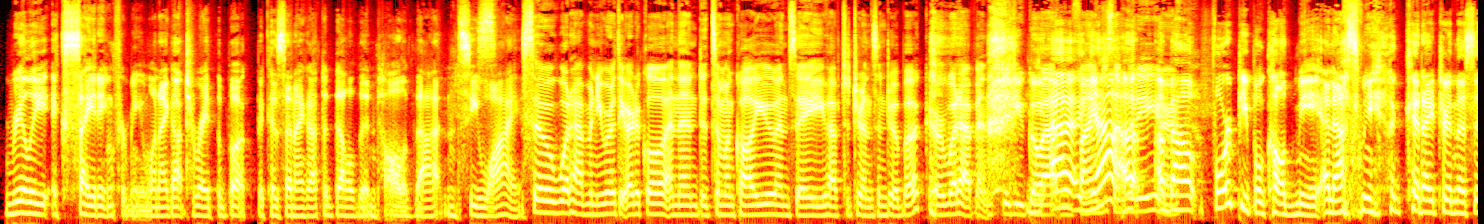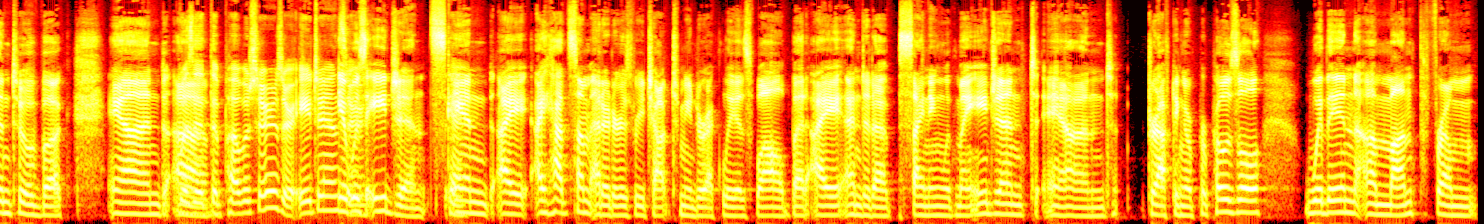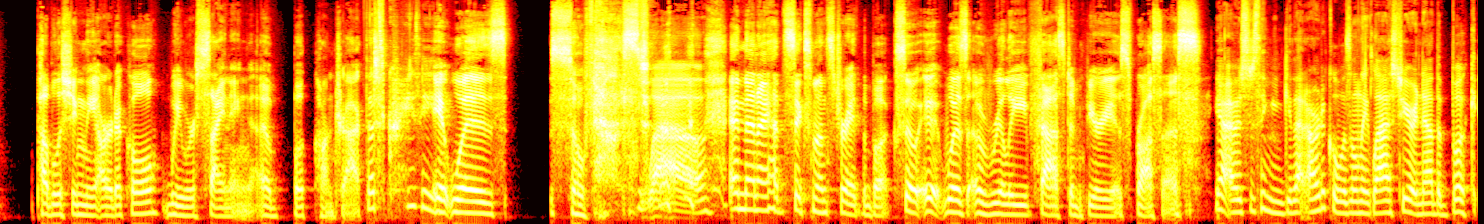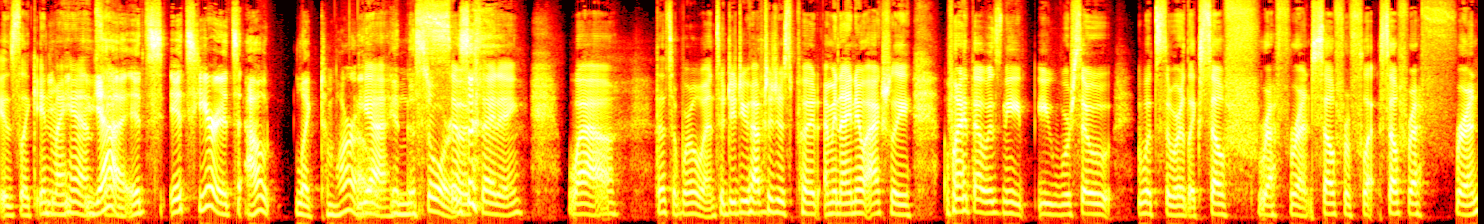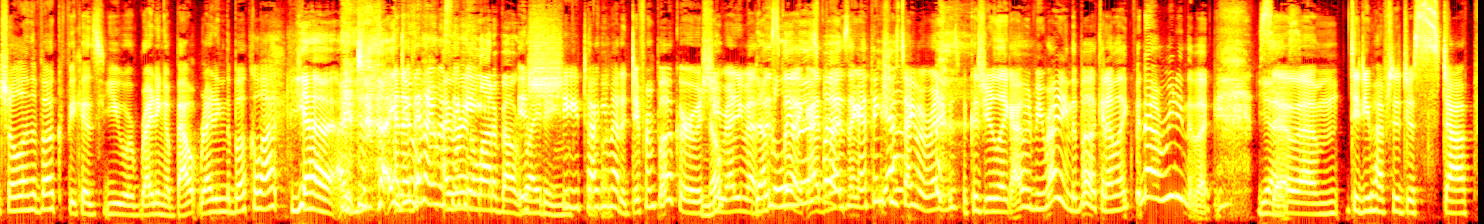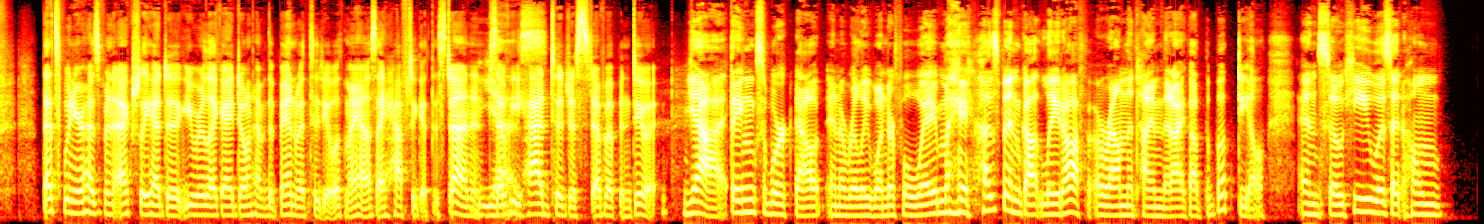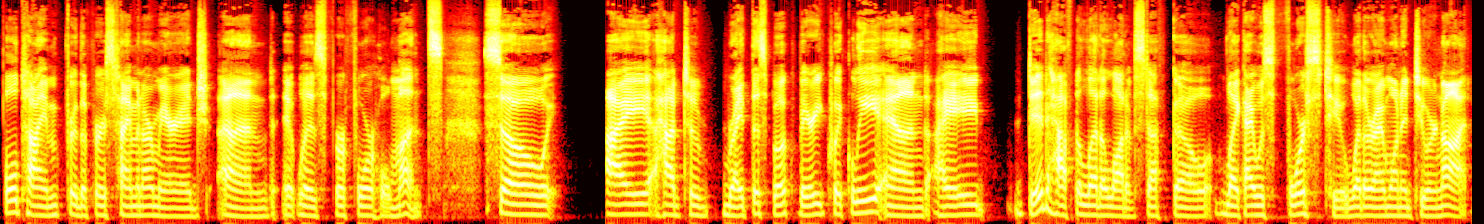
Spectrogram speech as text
really exciting for me when I got to write the book because then I got to delve into all of that and see why. So what happened? You wrote the article and then did someone call you and say you have to turn this into a book or what happened? Did you go out and find yeah, somebody? Uh, about four people called me and asked me, could I turn this into a book? And um, was it the um, publishers or agents? It or? was agents. Okay. And I, I had some editors reach out to me directly as well, but I ended up signing with my agent and drafting a proposal within a month from publishing the article, we were signing a book contract. That's crazy. It was so fast. Wow. and then I had six months to write the book. So it was a really fast and furious process. Yeah, I was just thinking that article was only last year and now the book is like in my hands. Yeah, so. it's it's here. It's out like tomorrow yeah, in the stores. So exciting. wow. That's a whirlwind. So did you have to just put I mean, I know actually what I thought was neat, you were so what's the word like self-referent, self-reflect self-ref referential in the book because you were writing about writing the book a lot. Yeah, I, do. I and do. then I was I thinking, a lot about is writing. Is she talking about a different book or was nope, she writing about this book? This book. I, I, was like, I think yeah. she's talking about writing this book because you're like, I would be writing the book, and I'm like, but now I'm reading the book. Yes. So, um, did you have to just stop? That's when your husband actually had to. You were like, I don't have the bandwidth to deal with my house. I have to get this done, and yes. so he had to just step up and do it. Yeah, things worked out in a really wonderful way. My husband got laid off around the time that I got the book deal, and so he was at home full time for the first time in our marriage, and it was for four whole months. So I had to write this book very quickly, and I did have to let a lot of stuff go. Like I was forced to, whether I wanted to or not.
